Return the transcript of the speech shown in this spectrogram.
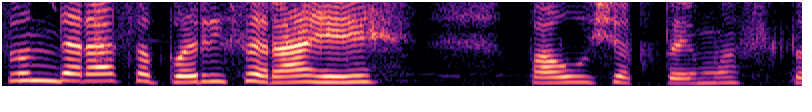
सुंदर असा परिसर आहे. पाहू शकतोय मस्त.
